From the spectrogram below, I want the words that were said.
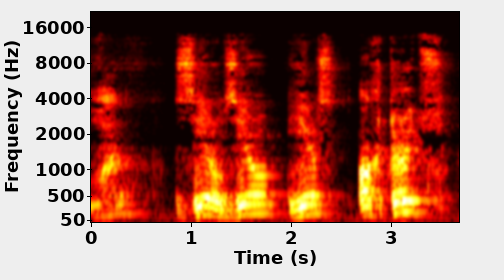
one zero zero years. of truth.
